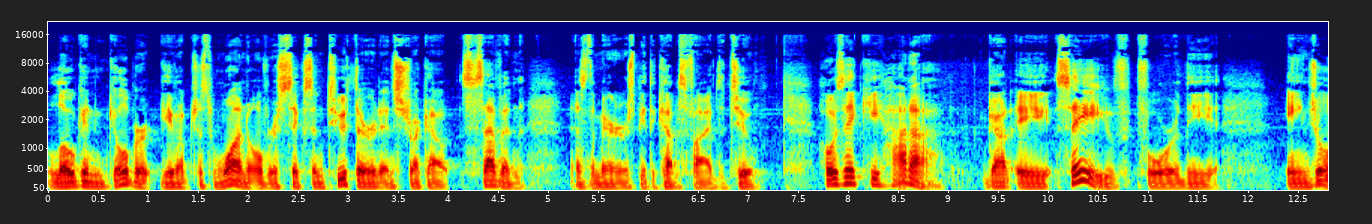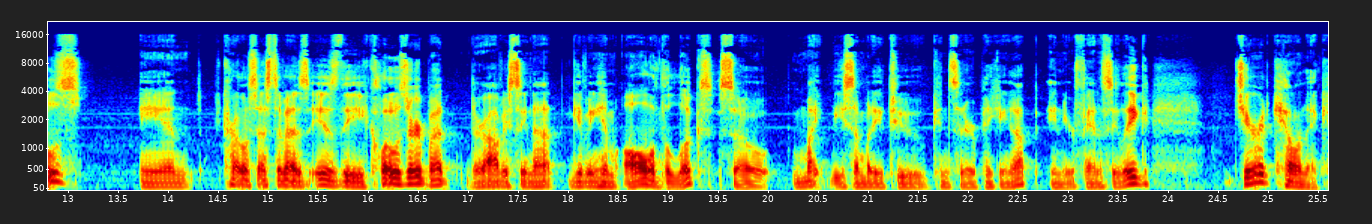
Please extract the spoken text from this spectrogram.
Logan Gilbert gave up just one over six and two third and struck out seven as the Mariners beat the Cubs five to two. Jose Quijada got a save for the Angels, and Carlos Estevez is the closer, but they're obviously not giving him all of the looks, so might be somebody to consider picking up in your fantasy league. Jarred Kelenic,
